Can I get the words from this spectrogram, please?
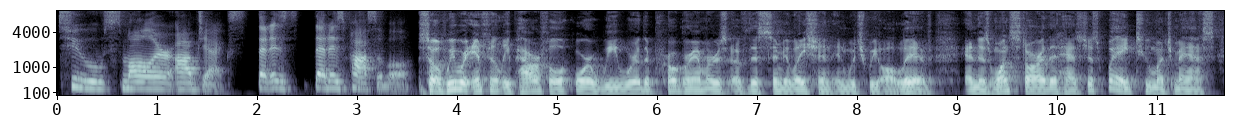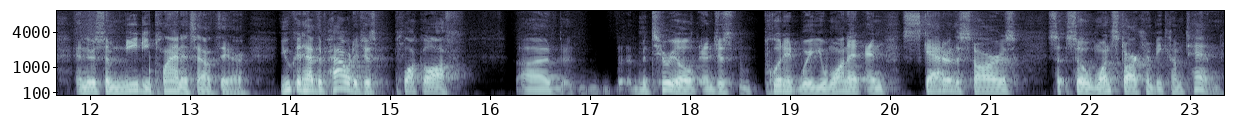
two smaller objects. That is that is possible. So if we were infinitely powerful or we were the programmers of this simulation in which we all live, and there's one star that has just way too much mass, and there's some needy planets out there, you could have the power to just pluck off uh, material and just put it where you want it and scatter the stars so, so one star can become 10.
